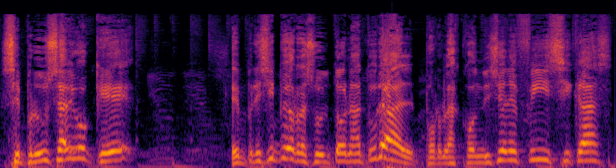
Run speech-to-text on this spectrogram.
se produce algo que en principio resultó natural por las condiciones físicas,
